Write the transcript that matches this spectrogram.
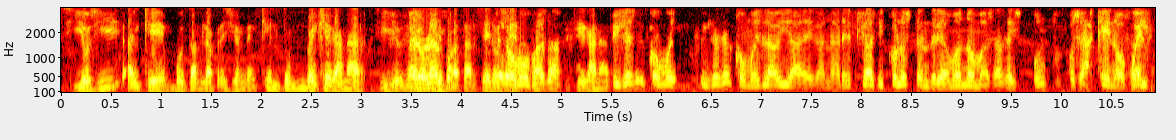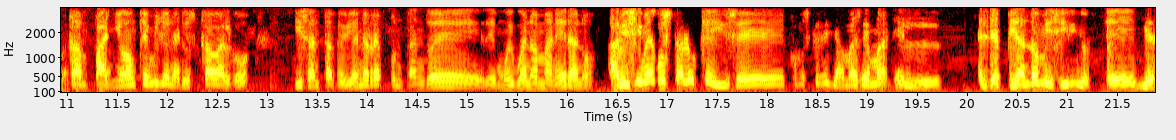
sí o sí hay que botar la presión de que el domingo hay que ganar. Sí, o sea, Pero no hay que empatar 0-0. pero Mufasa, Hay que ganar. Fíjese cómo, fíjese cómo es la vida de ganar el clásico, los tendríamos nomás a seis puntos. O sea que no fue el campañón que Millonarios cabalgó y Santa Fe viene repuntando de, de muy buena manera, ¿no? A mí sí me gusta lo que dice, ¿cómo es que se llama ese man? El, el de pidan domicilio. eh, y es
